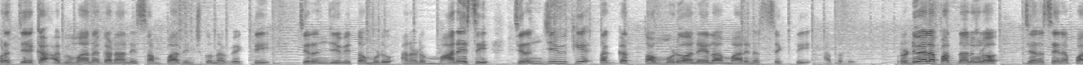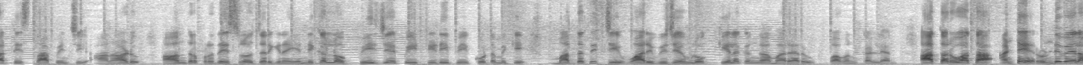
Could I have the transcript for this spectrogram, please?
ప్రత్యేక అభిమాన గణాన్ని సంపాదించుకున్న వ్యక్తి చిరంజీవి తమ్ముడు అనడం మానేసి చిరంజీవికి తగ్గ తమ్ముడు అనేలా మారిన శక్తి అతడు. రెండు వేల పద్నాలుగులో జనసేన పార్టీ స్థాపించి ఆనాడు ఆంధ్రప్రదేశ్లో జరిగిన ఎన్నికల్లో బీజేపీ టీడీపీ కూటమికి మద్దతిచ్చి వారి విజయంలో కీలకంగా మారారు పవన్ కళ్యాణ్. ఆ తరువాత అంటే రెండు వేల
